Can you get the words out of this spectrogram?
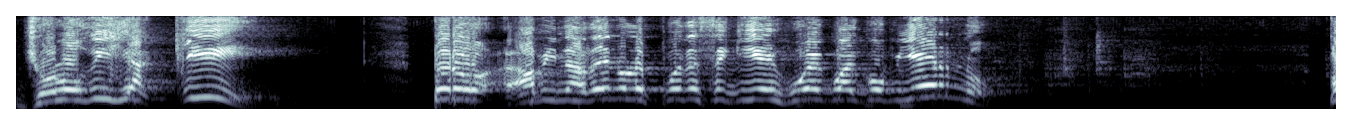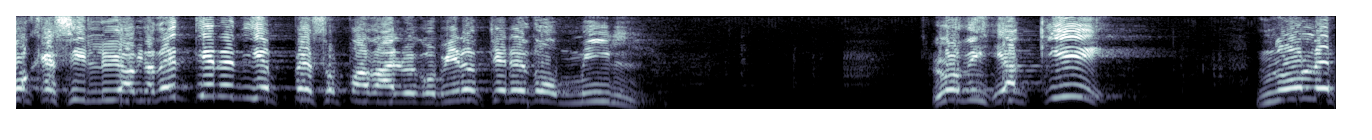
Yo lo dije aquí. Pero Abinader no le puede seguir el juego al gobierno. Porque si Luis Abinader tiene 10 pesos para darle, el gobierno tiene 2 mil. Lo dije aquí. No le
